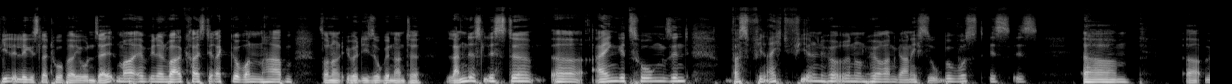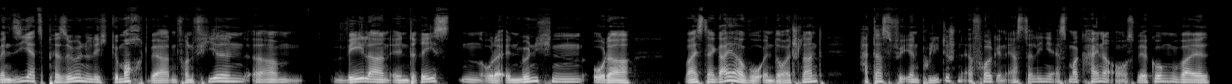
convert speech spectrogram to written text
viele Legislaturperioden selten mal irgendwie den Wahlkreis direkt gewonnen haben, sondern über die sogenannte Landesliste äh, eingezogen sind. Was vielleicht vielen Hörerinnen und Hörern gar nicht so bewusst ist, ist, ähm, äh, wenn Sie jetzt persönlich gemocht werden von vielen ähm, Wählern in Dresden oder in München oder weiß der Geier wo in Deutschland, hat das für Ihren politischen Erfolg in erster Linie erstmal keine Auswirkungen, weil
